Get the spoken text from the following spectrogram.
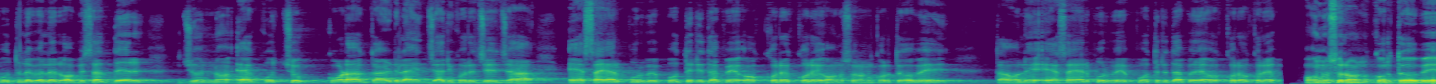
বুথ লেভেলের অফিসারদের জন্য একগুচ্ছ কড়া গাইডলাইন জারি করেছে, যা এসআইআর পূর্বে প্রতিটি ধাপে অক্ষরে অক্ষরে অনুসরণ করতে হবে। তাহলে এসআইআর পূর্বে প্রতিটি ধাপে অক্ষরে অক্ষরে অনুসরণ করতে হবে।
